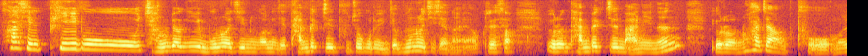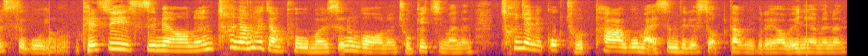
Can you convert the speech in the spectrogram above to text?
사실 피부 장벽이 무너지는 거는 이제 단백질 부족으로 이제 무너지잖아요. 그래서 이런 단백질 많이는 이런 화장품을 쓰고 될 수 있으면은 천연 화장품을 쓰는 거는 좋겠지만은 천연이 꼭 좋다고 말씀드릴 수 없다고 그래요. 왜냐하면은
